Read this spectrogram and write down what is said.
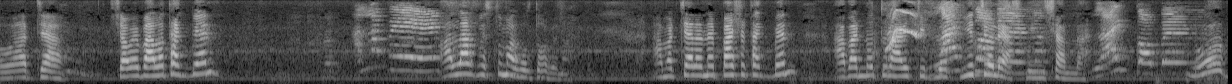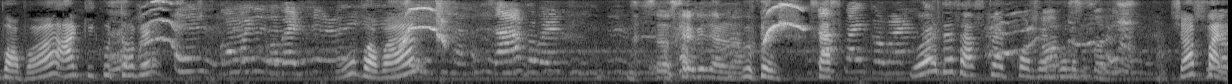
ও আচ্ছা সবাই ভালো থাকবেন। আল্লাহ হাফেজ তোমার বলতে হবে না। আমার চ্যানেলের পাশে থাকবেন আবার নতুন আরেকটি ব্লগ নিয়ে চলে আসব ইনশাল্লাহ ও বাবা আর কি করতে হবে? ও বাবা। সাবস্ক্রাইবে করবেন দে সাবস্ক্রাইব করবেন বলে সব পারে।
